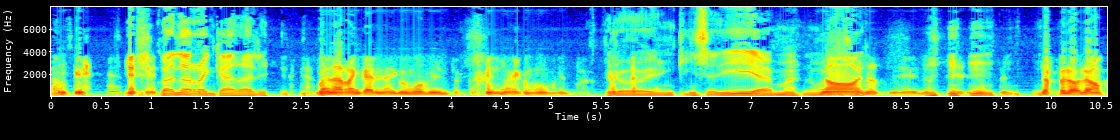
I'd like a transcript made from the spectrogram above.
¿Cuándo arrancás? Dale. Van a arrancar en algún momento, en algún momento. Pero en 15 días más no. No, no sé, no sé, Los pelos hablamos,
